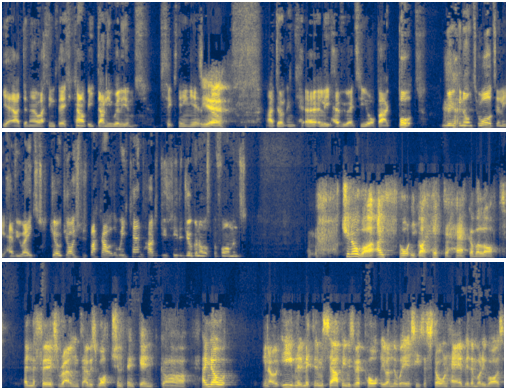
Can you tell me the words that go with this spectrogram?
yeah, I don't know. I think that if you can't beat Danny Williams 16 years yeah. ago, I don't think uh, elite heavyweights are your bag. But moving on towards elite heavyweights, Joe Joyce was back out at the weekend. How did you see the Juggernaut's performance? Do you know what? I thought he got hit a heck of a lot in the first round. I was watching thinking, God, I know, you know, he even admitted himself he was a bit portly on the waist. He's a stone heavier than what he was,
